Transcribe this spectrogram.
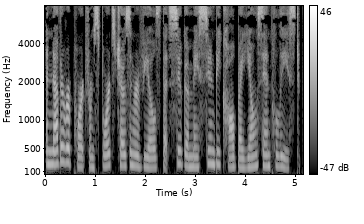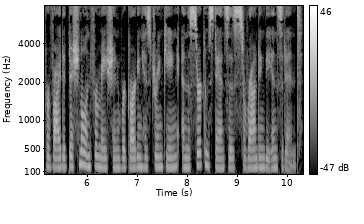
Another report from Sports Chosun reveals that Suga may soon be called by Yongsan police to provide additional information regarding his drinking and the circumstances surrounding the incident.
